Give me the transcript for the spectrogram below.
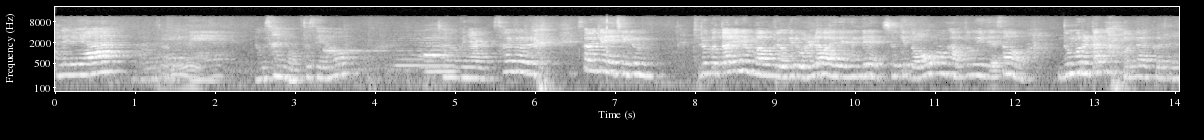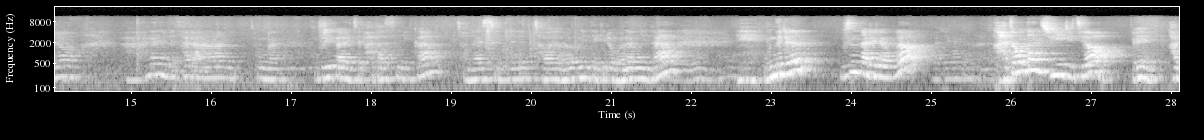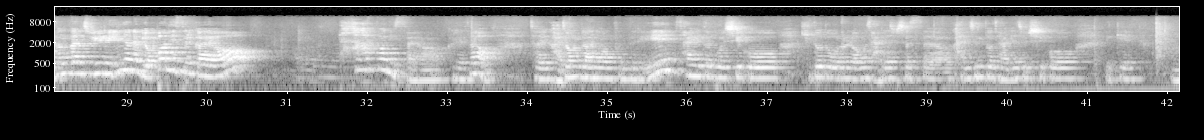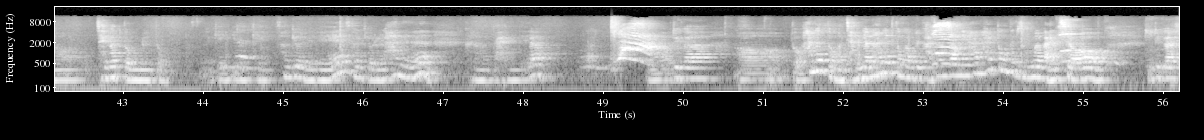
할렐루야. 네. 영상이 어떠세요? 저는 그냥 설교를 설교에 지금 두렵고 떨리는 마음으로 여기로 올라와야 되는데 저게 너무 감동이 돼서 눈물을 닦아 올라왔거든요. 아, 하나님의 사랑 정말 우리가 이제 받았으니까 전할 수 있는 저와 여러분이 되기를 원합니다. 네, 오늘은 무슨 날이라고요? 가정단 주일이죠? 네, 가정단 주일이 1년에 몇 번 있을까요? 딱 한 번 있어요. 그래서 저희 가정단원 분들이 사회도 보시고 기도도 오늘 너무 잘해주셨어요. 간증도 잘해주시고 이렇게 어, 제가 또 오늘 또 이렇게, 이렇게 선교 예배 설교를 하는 그런 날인데요. 어, 우리가 어, 또 한 해 동안 작년 한 해 동안 우리 가정단이 한 활동들이 정말 많죠. 우리가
